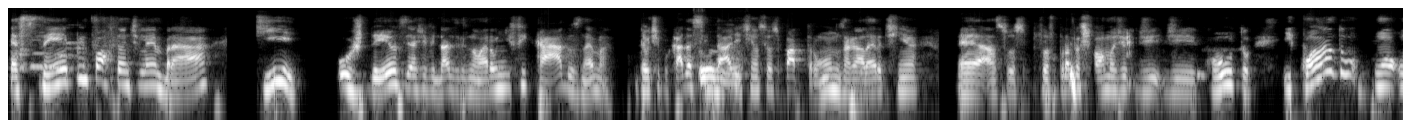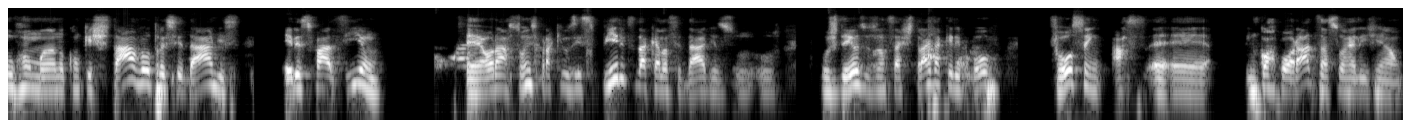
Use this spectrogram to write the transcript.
é sempre importante lembrar que os deuses e as divindades eles não eram unificados, né, mano? Então, tipo, cada cidade uhum. tinha seus patronos, a galera tinha é, as suas, suas próprias formas de, de, de culto. E quando um, um, romano conquistava outras cidades, eles faziam é, orações para que os espíritos daquelas cidades, os, os, os, deuses, os ancestrais daquele povo, fossem é, é, incorporados à sua religião,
